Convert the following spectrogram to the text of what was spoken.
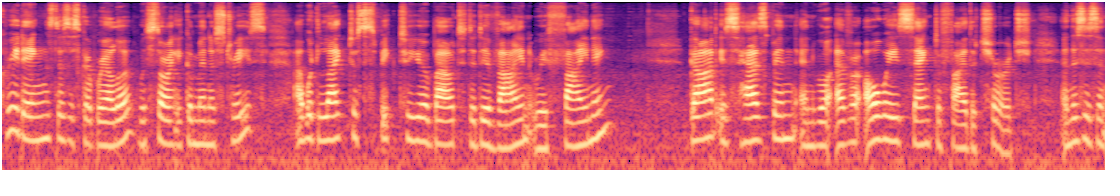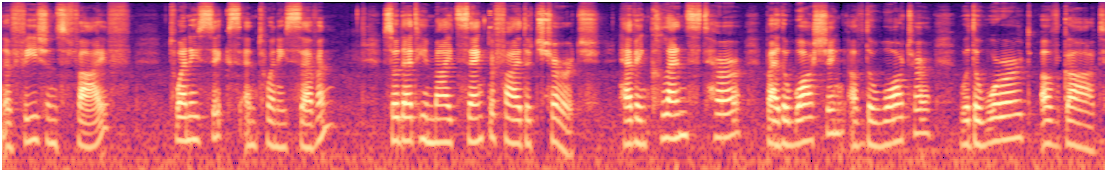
Greetings, this is Gabriella with Soaring Eagle Ministries. I would like to speak to you about the divine refining. God is, has been, and will ever always sanctify the church. And this is in Ephesians 5 26 and 27. So that he might sanctify the church, having cleansed her by the washing of the water with the word of God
